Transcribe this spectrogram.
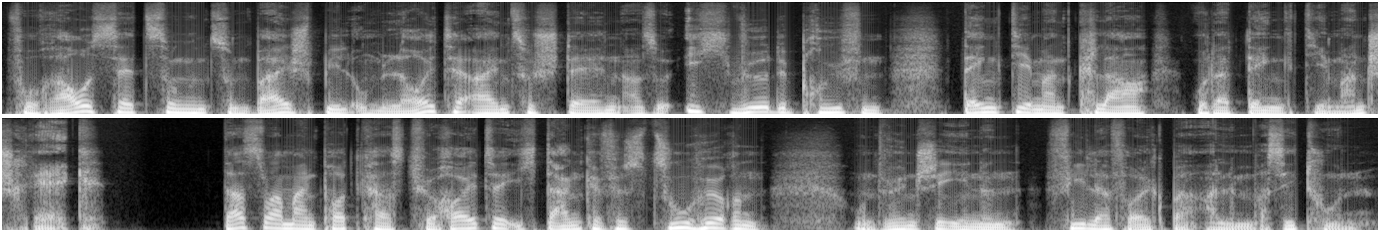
Voraussetzungen, zum Beispiel um Leute einzustellen. Also ich würde prüfen, denkt jemand klar oder denkt jemand schräg. Das war mein Podcast für heute. Ich danke fürs Zuhören und wünsche Ihnen viel Erfolg bei allem, was Sie tun.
